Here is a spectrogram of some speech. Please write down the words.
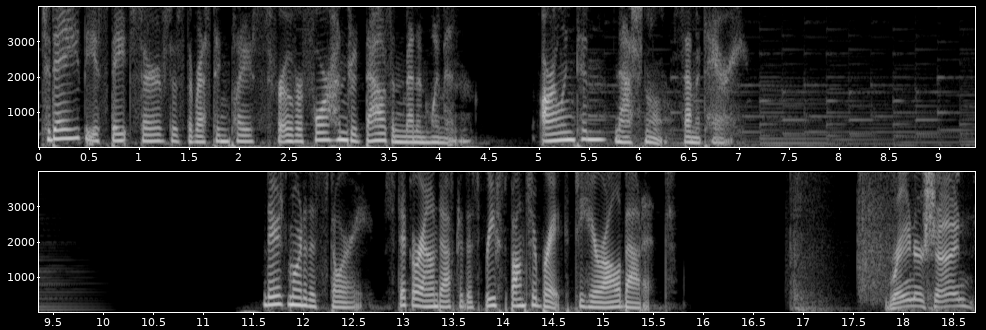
Today, the estate serves as the resting place for over 400,000 men and women. Arlington National Cemetery. There's more to this story. Stick around after this brief sponsor break to hear all about it. Rain or shine,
